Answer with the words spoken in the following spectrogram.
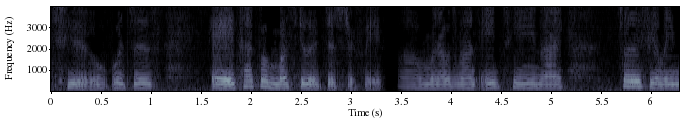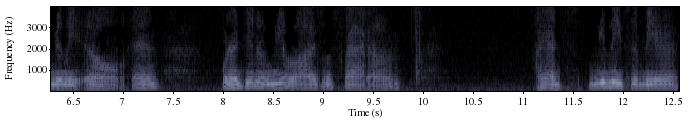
2, which is a type of muscular dystrophy. Um, when I was around 18, I started feeling really ill, and what I didn't realize was that um, I had really severe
